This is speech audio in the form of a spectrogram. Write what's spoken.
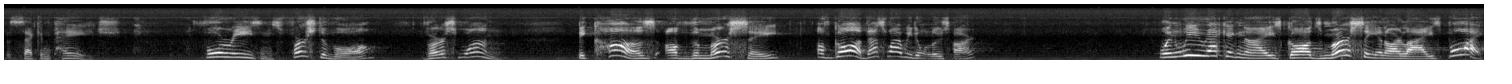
the second page. Four reasons. First of all, verse 1 because of the mercy of God. That's why we don't lose heart. When we recognize God's mercy in our lives, boy,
